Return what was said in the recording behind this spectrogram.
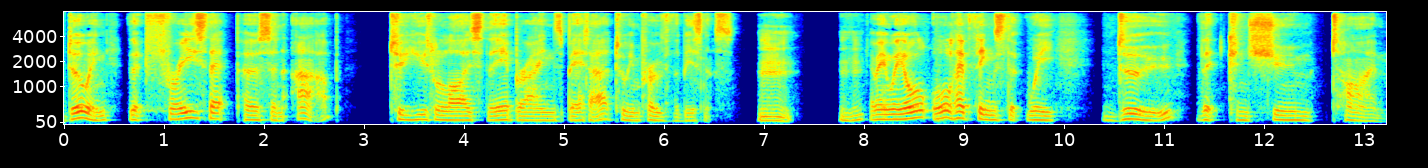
doing that frees that person up to utilize their brains better to improve the business. Mm. Mm-hmm. I mean, we all, all have things that we do that consume time.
